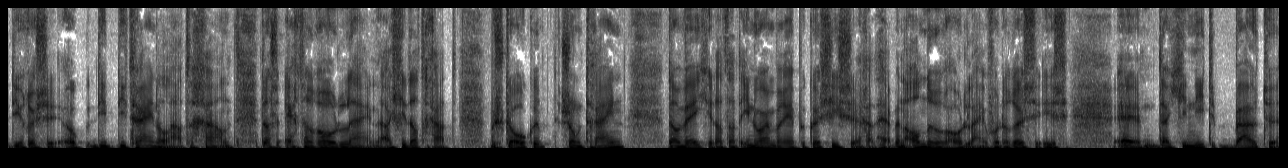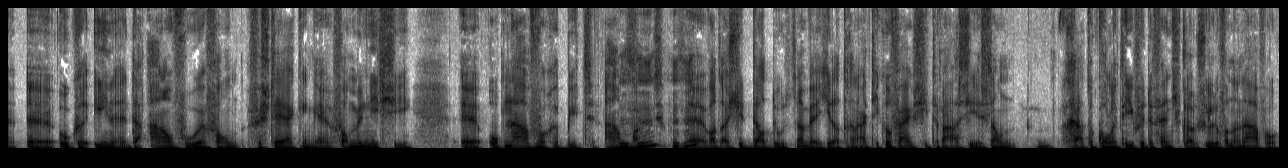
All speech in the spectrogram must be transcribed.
die Russen ook die, die treinen laten gaan. Dat is echt een rode lijn. Als je dat gaat bestoken, zo'n trein, dan weet je dat dat enorme repercussies gaat hebben. Een andere rode lijn voor de Russen is dat je niet buiten Oekraïne de aanvoer van versterkingen, van munitie. Uh, op NAVO-gebied aanpakt. Mm -hmm, mm -hmm. Uh, want als je dat doet, dan weet je dat er een artikel 5-situatie is. Dan gaat de collectieve defensieclausule van de NAVO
